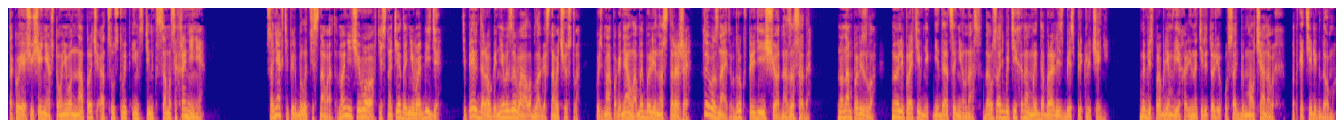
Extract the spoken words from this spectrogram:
Такое ощущение, что у него напрочь отсутствует инстинкт самосохранения. В санях теперь было тесновато, но ничего, в тесноте да не в обиде. Теперь дорога не вызывала благостного чувства. Кузьма погонял, а мы были на стороже. Кто его знает, вдруг впереди еще одна засада. Но нам повезло. Ну или противник недооценил нас. До усадьбы Тихона мы добрались без приключений. Мы без проблем въехали на территорию усадьбы Молчановых, подкатили к дому.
